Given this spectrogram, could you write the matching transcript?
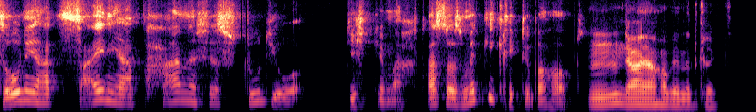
Sony hat sein japanisches Studio dicht gemacht. Hast du das mitgekriegt überhaupt? Mm, ja, ja, habe ich mitgekriegt.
